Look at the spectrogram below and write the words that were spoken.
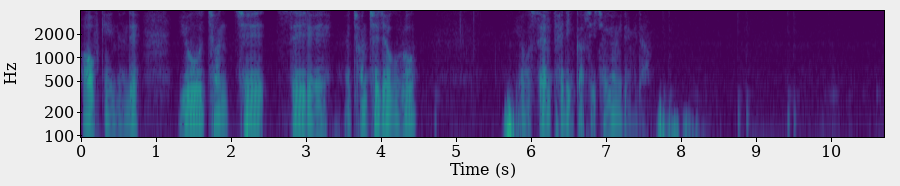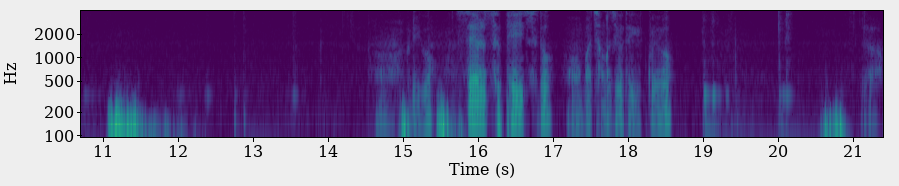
아홉 개 있는데 요 전체 셀에 전체적으로 요 셀 패딩 값이 적용이 됩니다. 어, 그리고 셀 스페이스도 어, 마찬가지가 되겠고요. 자,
